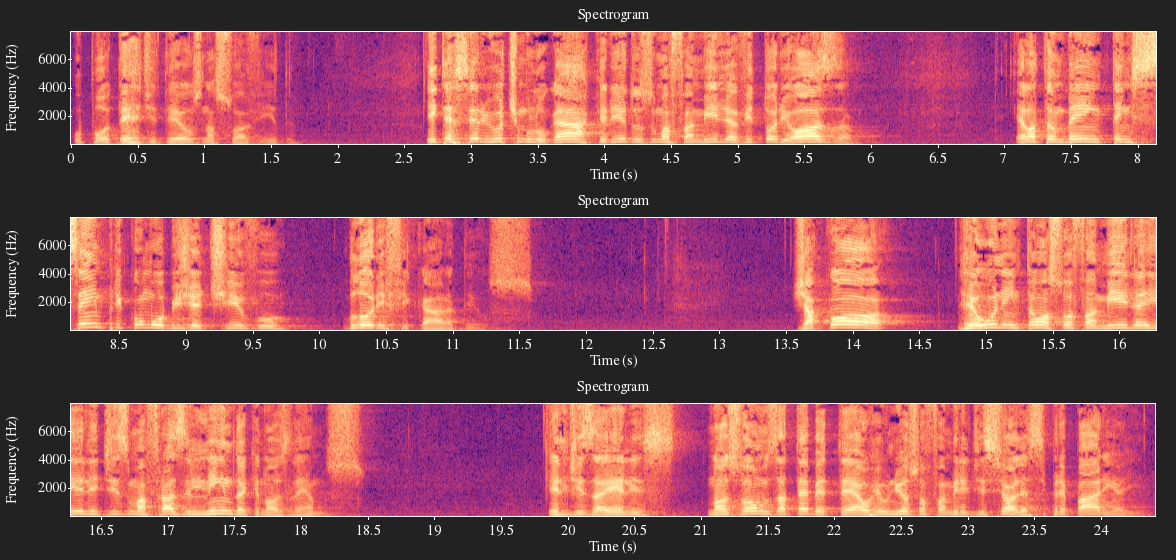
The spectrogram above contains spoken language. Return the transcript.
o poder de Deus na sua vida. Em terceiro e último lugar, queridos, uma família vitoriosa, ela também tem sempre como objetivo glorificar a Deus. Jacó reúne então a sua família e ele diz uma frase linda que nós lemos. Ele diz a eles: Nós vamos até Betel. Reuniu a sua família e disse: Olha, se preparem aí.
